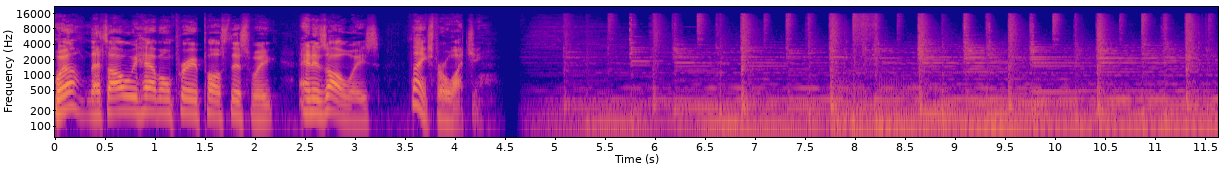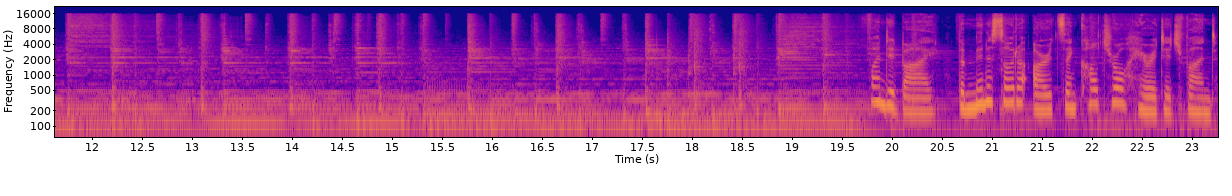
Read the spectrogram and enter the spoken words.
Well, that's all we have on Prairie Pulse this week. And as always, thanks for watching. Funded by the Minnesota Arts and Cultural Heritage Fund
